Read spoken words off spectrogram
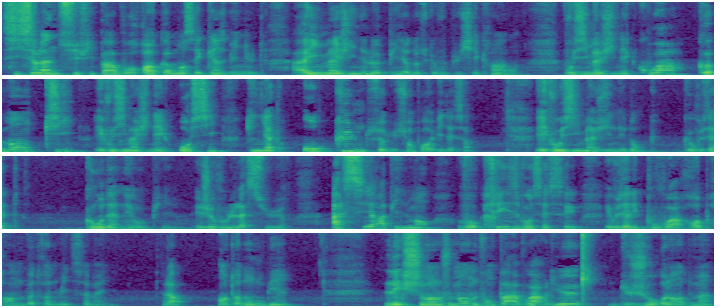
Si cela ne suffit pas, vous recommencez 15 minutes à imaginer le pire de ce que vous puissiez craindre. Vous imaginez quoi, comment, qui, et vous imaginez aussi qu'il n'y a aucune solution pour éviter ça. Et vous imaginez donc que vous êtes condamné au pire. Et je vous l'assure, assez rapidement, vos crises vont cesser et vous allez pouvoir reprendre votre nuit de sommeil. Alors, entendons-nous bien, les changements ne vont pas avoir lieu du jour au lendemain,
